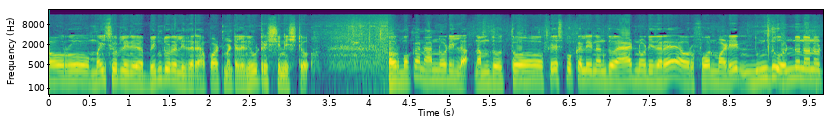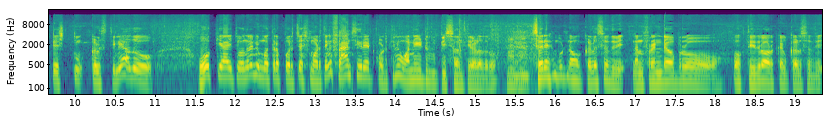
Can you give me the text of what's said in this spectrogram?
ಅವರು ಮೈಸೂರಲ್ಲಿ ಬೆಂಗಳೂರಲ್ಲಿ ಇದ್ದಾರೆ ಅಪಾರ್ಟ್ಮೆಂಟಲ್ಲಿ ನ್ಯೂಟ್ರಿಷನಿಸ್ಟು ಅವ್ರ ಮುಖ ನಾನು ನೋಡಿಲ್ಲ. ನಮ್ಮದು ತೋ ಫೇಸ್ಬುಕ್ಕಲ್ಲಿ ನಂದು ಆ್ಯಡ್ ನೋಡಿದ್ದಾರೆ ಅವರು ಫೋನ್ ಮಾಡಿ ನಿಮ್ಮದು ಹಣ್ಣು ನಾನು ಟೆಸ್ಟ್ ಕಳಿಸ್ತೀನಿ ಅದು ಓಕೆ ಆಯಿತು ಅಂದರೆ ನಿಮ್ಮ ಹತ್ರ ಪರ್ಚೇಸ್ ಮಾಡ್ತೀನಿ ಫ್ಯಾನ್ಸಿ ರೇಟ್ ಕೊಡ್ತೀನಿ ಒನ್ ಏಯ್ಟಿ ರುಪೀಸ್ ಅಂತ ಹೇಳಿದ್ರು. ಸರಿ ಅಂದ್ಬಿಟ್ಟು ನಾವು ಕಳಿಸಿದ್ವಿ. ನನ್ನ ಫ್ರೆಂಡ್ ಒಬ್ಬರು ಹೋಗ್ತಿದ್ರು ಅವ್ರ ಕೈಲಿ ಕಳಿಸಿದ್ವಿ.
